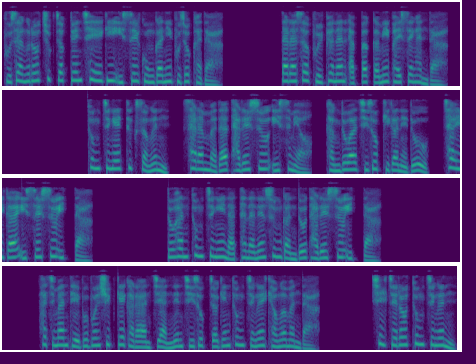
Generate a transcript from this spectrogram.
부상으로 축적된 체액이 있을 공간이 부족하다. 따라서 불편한 압박감이 발생한다. 통증의 특성은 사람마다 다를 수 있으며 강도와 지속 기간에도 차이가 있을 수 있다. 또한 통증이 나타나는 순간도 다를 수 있다. 하지만 대부분 쉽게 가라앉지 않는 지속적인 통증을 경험한다. 실제로 통증은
